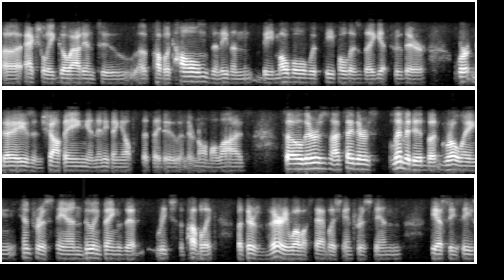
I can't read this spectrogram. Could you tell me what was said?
uh, actually go out into uh, public homes and even be mobile with people as they get through their work days and shopping and anything else that they do in their normal lives. So there's, I'd say there's limited but growing interest in doing things that reach the public, but there's very well established interest in the FCC's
